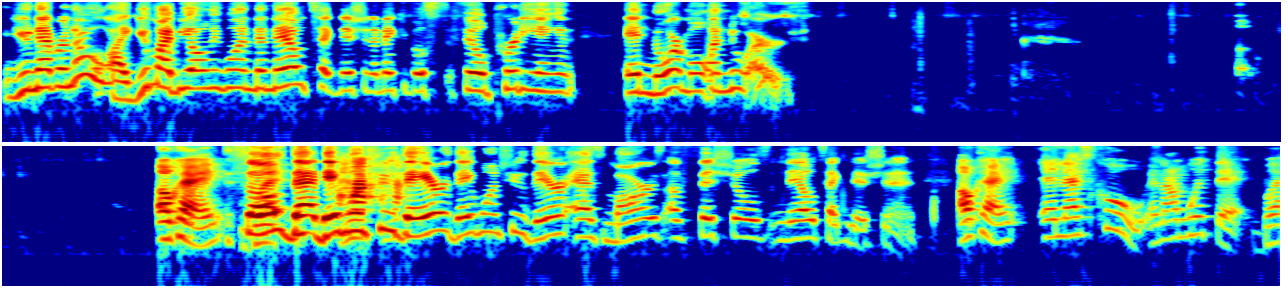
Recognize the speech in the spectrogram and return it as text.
you never know. Like you might be only one the nail technician to make people feel pretty and, and normal on New Earth. Okay, So but- that they want ha- you there, they want you there as Mars officials nail technician. Okay, and that's cool, and I'm with that. But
